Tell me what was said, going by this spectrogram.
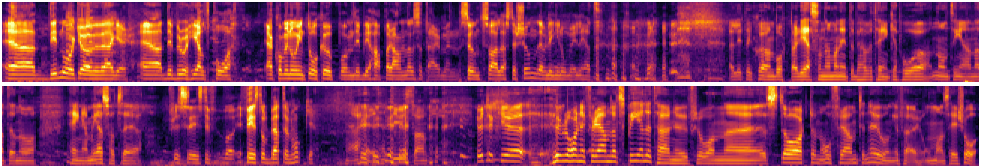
Eh, det är något jag överväger. Eh, det beror helt på. Jag kommer nog inte åka upp om det blir Haparanda eller sånt där men Sundsvall, Östersund är väl ingen omöjlighet. En liten skön bortaresa när man inte behöver tänka på någonting annat än att hänga med så att säga. Precis, det finns något bättre än hockey? Nej, det är ju sant. Hur, tycker du, hur har ni förändrat spelet här nu från eh, starten och fram till nu ungefär, om man säger så?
